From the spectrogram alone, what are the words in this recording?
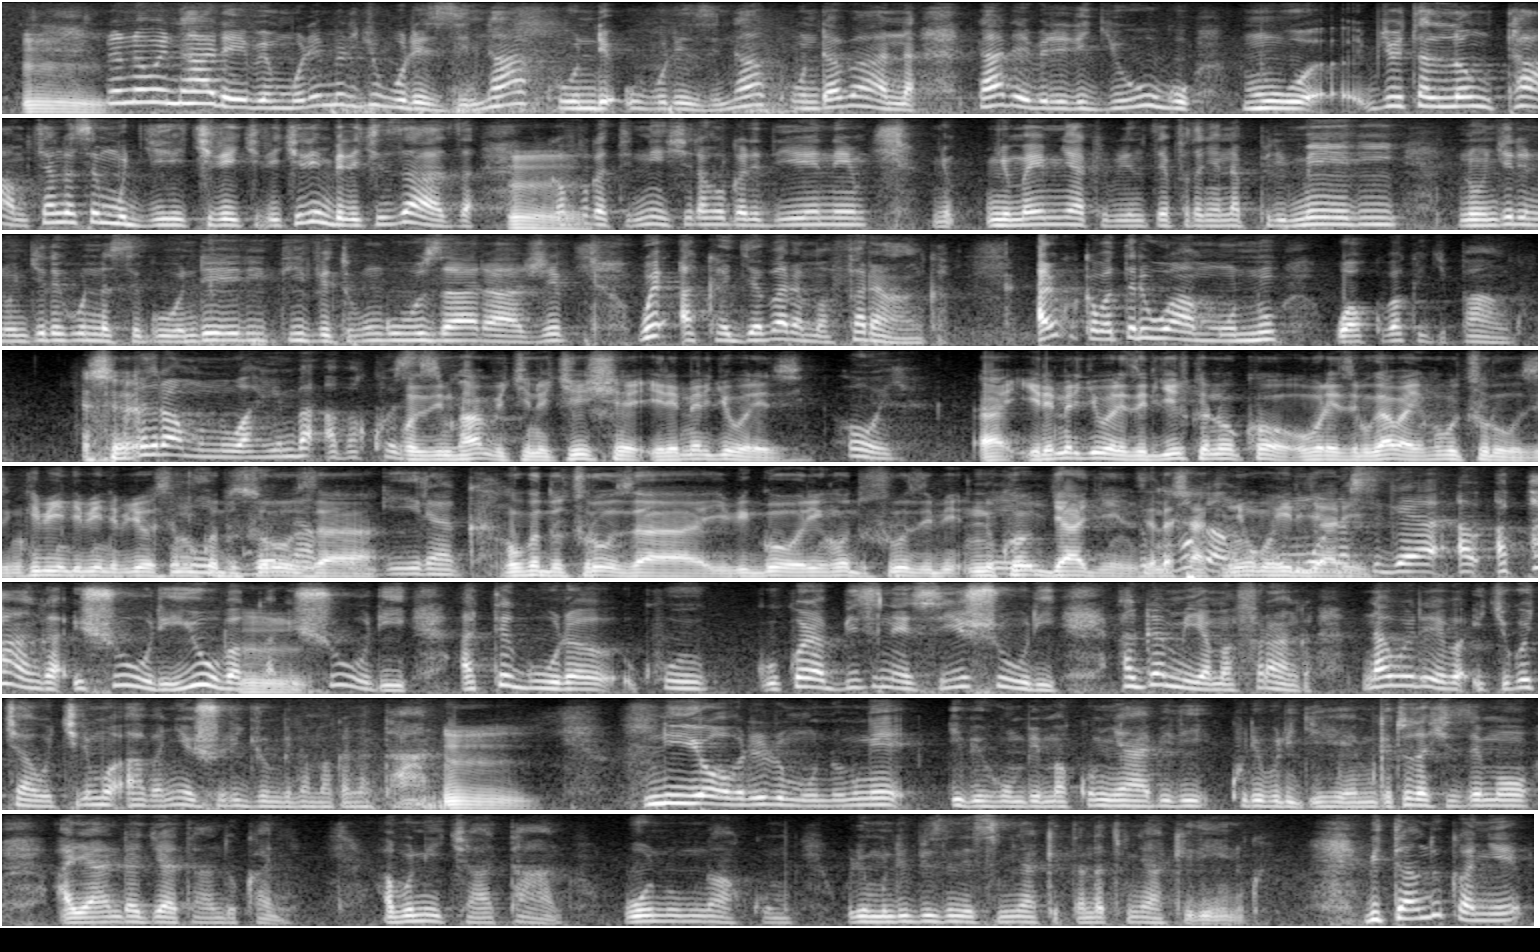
noneho we ntarebe mu ireme ry'uburezi ntakunde uburezi ntakunde abana ntareberere igihugu mu byo bita long term cyangwa se mu gihe kirekire kiri imbere kizaza. Akavuga ati nishyiraho garidiyene nyu- nyuma y'imyaka ibiri nzafatanya na pirimeri nongere nongereho na segonderi tivet ubu ngubu zaraje we akajya abara amafaranga. Ariko akaba atari wa muntu wakubaka igipangu akaba atari wa muntu wahemba abakozi. Uzi impamvu ikintu cyishe ireme ry'uburezi? Hoya Ah, ireme ry'uburezi ryishwe nuko uburezi bwabaye nk'ubucuruzi nk'ibindi bindi byose nk'uko ducuruza nk'uko ducuruza ibigori nk'uko ducuruza niko byagenze. ndashaka inyungu hirya umuntu hari asigaye a- apanga ishuri yubaka ishuri ategura ku gukora bizinesi y'ishuri agamiye amafaranga. Nawe reba ikigo cyawe kirimo abanyeshuri igihumbi na magana atanu. Mm. niyo wabarira umuntu umwe ibihumbi makumyabiri kuri buri gihembwe. Tudashyizemo ayandi agiye atandukanye. Abo ni icyatanu. Uwo ni umwaka umwe. Uri muri bizinesi imyaka itandatu imyaka irindwi. Bitandukanye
